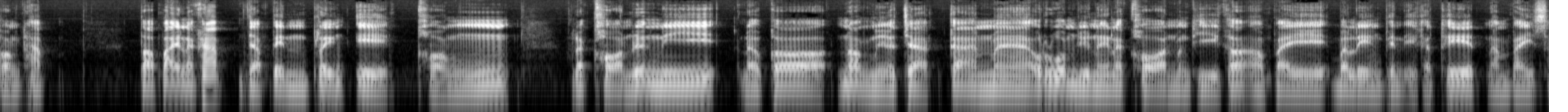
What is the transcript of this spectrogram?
กองทัพ ต่อไปละครับ จะเป็นเพลงเอกของละครเรื่องนี้ แล้วก็นอกเหนือจากการมาร่วมอยู่ในละครบางทีก็เอาไปบรรเลงเป็นเอกเทศนำไปแส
